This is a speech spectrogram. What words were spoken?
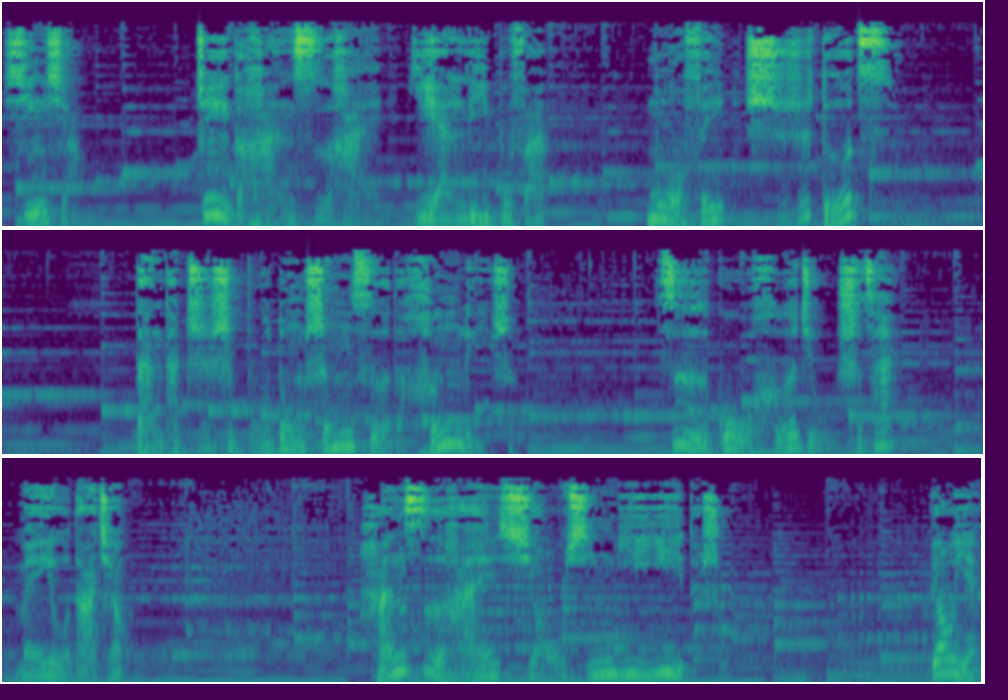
心想：这个韩四海眼力不凡，莫非识得此物？但他只是不动声色的哼了一声，自顾喝酒吃菜，没有搭腔。韩四海小心翼翼的说：“彪爷，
